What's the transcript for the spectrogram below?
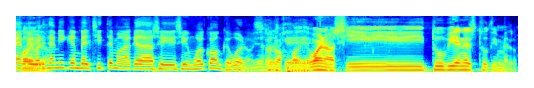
es me parece a mí que en Belchite me voy a quedar así sin hueco, aunque bueno. Ya Eso es lo que- jodido. Bueno, si tú vienes, tú dímelo.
